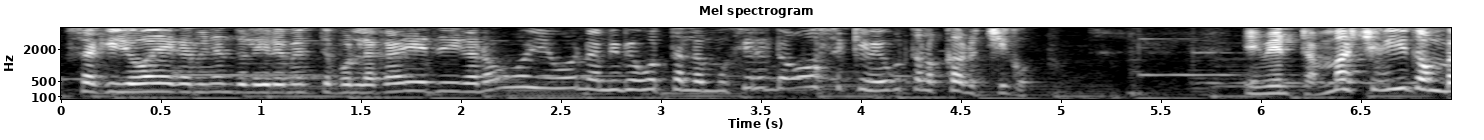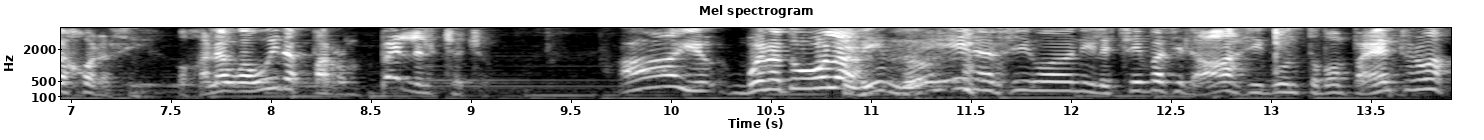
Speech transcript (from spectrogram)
O sea, que yo vaya caminando libremente por la calle y te digan, oye, bueno, a mí me gustan las mujeres. No, si es que me gustan los cabros chicos. Y mientras más chiquititos, mejor así. Ojalá guaguitas para romperle el chocho. ¡Ay! Buena tu bola. Qué lindo. Era así, weón, y le echáis fácil. Ah, sí, punto, pon para adentro nomás.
